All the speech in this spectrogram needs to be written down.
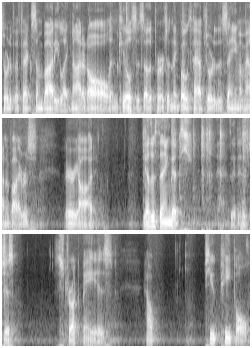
sort of affects somebody like not at all and kills this other person. They both have sort of the same amount of virus. Very odd. The other thing that's that has just struck me is how few people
